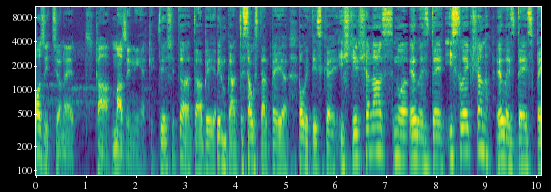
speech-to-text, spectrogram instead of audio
pozicionēt kā mazinieki. Tieši tā, tā bija pirmkārt savstarpēja politiska izšķiršanās no LSD izslēgšana, LSDSP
